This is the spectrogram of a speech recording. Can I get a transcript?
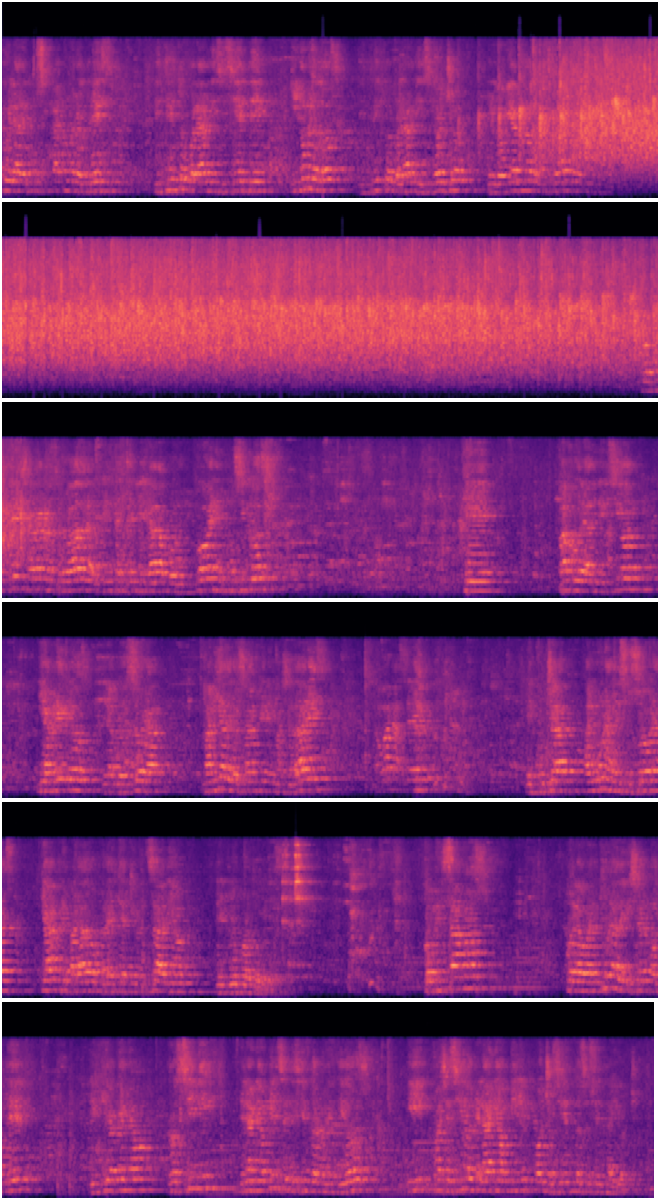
Escuela de Música número 3, Distrito Escolar 17 y número 2, Distrito Escolar 18 del Gobierno de la Ciudad de la orquesta está integrada por jóvenes músicos que, bajo la dirección y arreglos de la profesora María de los Ángeles Mayadares, nos van a hacer escuchar algunas de sus obras que han preparado para este aniversario del Club Portugués. Comenzamos con la abertura de Guillermo Tell, Giacomo Rossini, del año 1792 y fallecido en el año 1868.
